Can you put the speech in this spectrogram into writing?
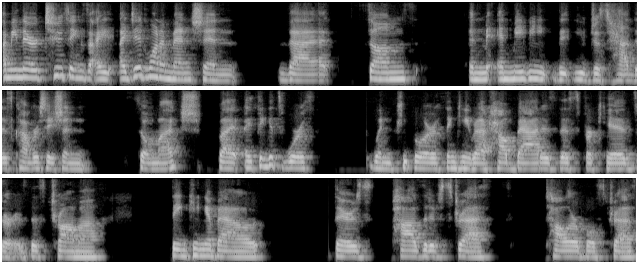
I mean, there are two things I, I did want to mention that some and and maybe that you've just had this conversation so much, but I think it's worth when people are thinking about how bad is this for kids or is this trauma, thinking about there's positive stress, tolerable stress,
